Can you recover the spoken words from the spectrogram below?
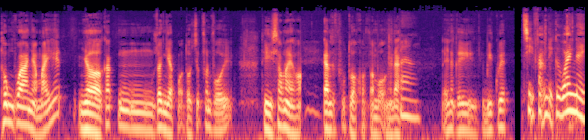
thông qua nhà máy hết nhờ các doanh nghiệp họ tổ chức phân phối thì sau này họ em sẽ phụ thuộc vào toàn bộ người ta. À. đấy là cái, cái bí quyết chị Phạm Thị Kiều Anh này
